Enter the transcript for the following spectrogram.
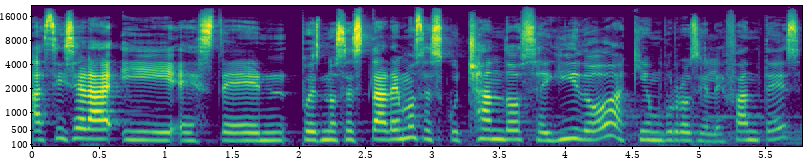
Así será y este, pues nos estaremos escuchando seguido aquí en Burros y Elefantes.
